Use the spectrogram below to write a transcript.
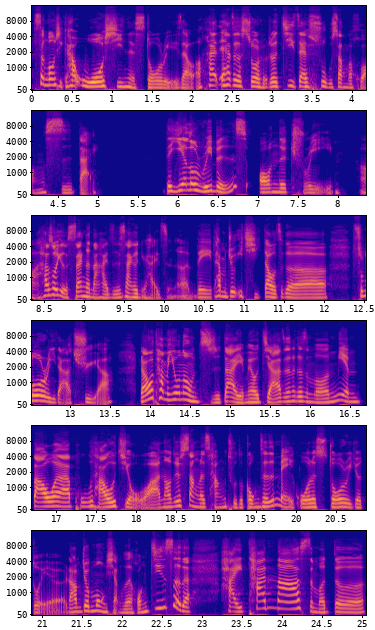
圣恭喜看窝心的 story，你知道吗？他他这个 story 就是系在树上的黄丝带。The yellow ribbons on the tree 啊，他说有三个男孩子，三个女孩子呢，they 他们就一起到这个 Florida 去啊，然后他们用那种纸袋也没有夹着那个什么面包啊、葡萄酒啊，然后就上了长途的公车，是美国的 story 就对了，然后就梦想着黄金色的海滩呐、什么的。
